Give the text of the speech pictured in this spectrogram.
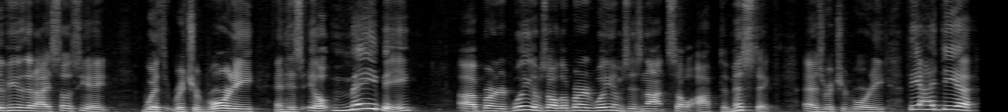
the view that I associate with Richard Rorty and his ilk, maybe uh, Bernard Williams, although Bernard Williams is not so optimistic as Richard Rorty. The idea,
